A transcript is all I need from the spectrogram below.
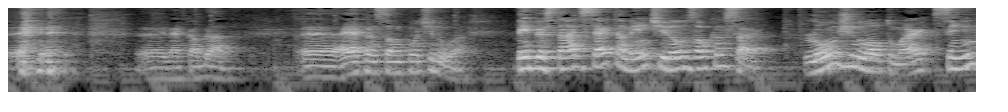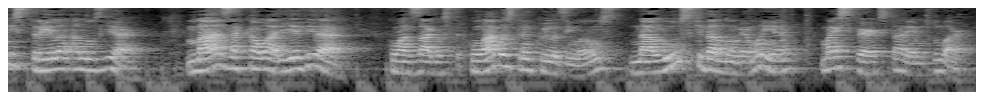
é. Ele vai ficar bravo. É, aí a canção continua. Tempestades certamente irão nos alcançar, longe no alto mar, sem uma estrela a nos guiar. Mas a calmaria virá, com, as águas, com águas tranquilas em mãos, na luz que dá nome amanhã, mais perto estaremos do lar.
